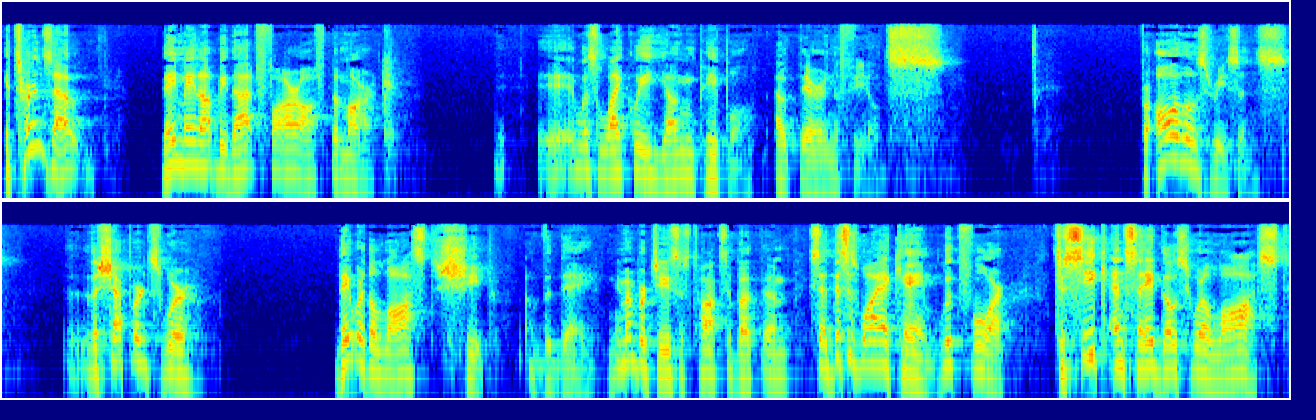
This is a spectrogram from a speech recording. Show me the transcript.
it turns out they may not be that far off the mark. It was likely young people out there in the fields. For all those reasons, the shepherds were they were the lost sheep of the day. Remember Jesus talks about them. He said, This is why I came, Luke 4, to seek and save those who are lost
